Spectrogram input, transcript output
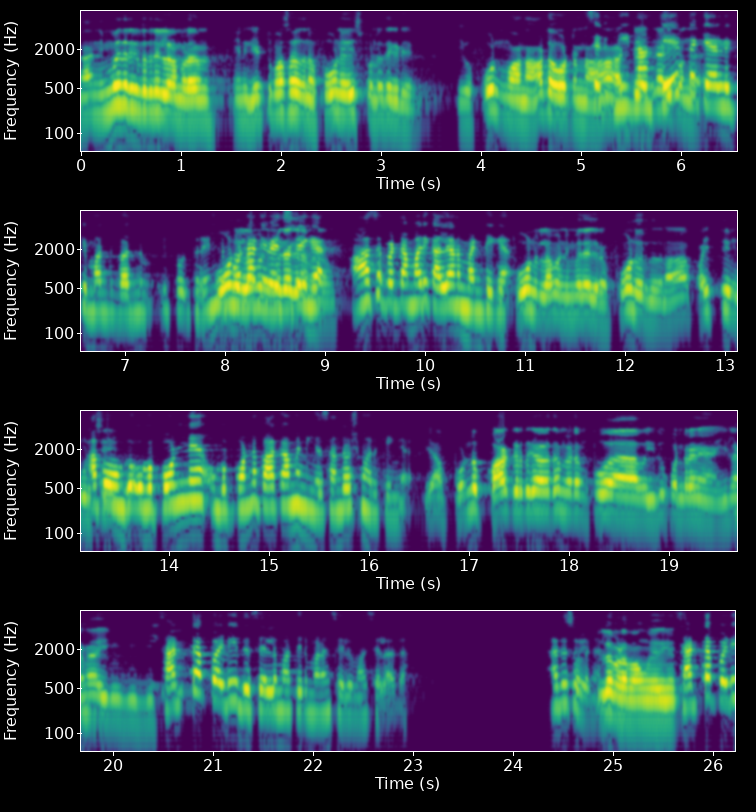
நான் நிம்மதி இருக்கிறது இல்லை மேடம் எனக்கு எட்டு மாசம் ஆகுது. நான் ஃபோனை யூஸ் பண்றதே கிடையாது. இவ ஃபோன் நான் ஆட்டோ ஓட்டனா சரி நீ நான் கேட்ட கேள்விக்கு மத் பதில் இப்போ இப்போ ரெண்டு பொண்டாட்டி இருக்கிறேன் ஆசைப்பட்ட மாதிரி கல்யாணம் பண்ணிட்டீங்க. ஃபோன் இல்லாம நிம்மதியா இருக்கிறேன் ஃபோன் இருந்ததுன்னா பைத்தியம் அப்போ முடிச்சு உங்க உங்க பொண்ணு உங்க பொண்ணை பார்க்காம நீங்க சந்தோஷமா இருக்கீங்க. என் பொண்ணை பாக்குறதுக்காக தான் மேடம் இது பண்றேனே. இல்லைன்னா சட்டப்படி இது செல்லுமா திருமணம் செல்லுமா செல்லாதா? அதை சொல்லுங்க. இல்ல மேடம் அவங்க சட்டப்படி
